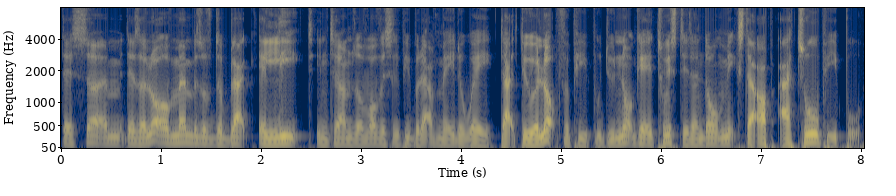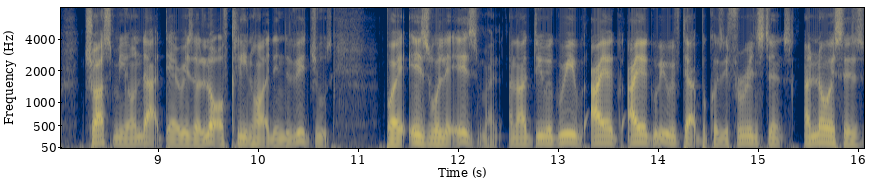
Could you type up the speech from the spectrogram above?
There's certain there's a lot of members of the black elite in terms of obviously people that have made a way that do a lot for people. Do not get it twisted and don't mix that up at all, people. Trust me on that. There is a lot of clean-hearted individuals. But it is what it is, man. And I do agree. I I agree with that because if, for instance, I know it says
